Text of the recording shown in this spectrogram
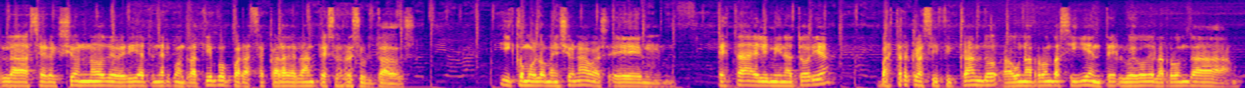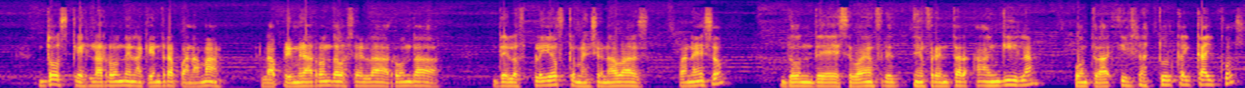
la selección no debería tener contratiempo para sacar adelante esos resultados. Y como lo mencionabas, em, esta eliminatoria va a estar clasificando a una ronda siguiente, luego de la ronda 2, que es la ronda en la que entra Panamá. La primera ronda va a ser la ronda de los playoffs que mencionabas, Paneso, donde se va a enfrentar a Anguila contra Islas Turca y Caicos,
